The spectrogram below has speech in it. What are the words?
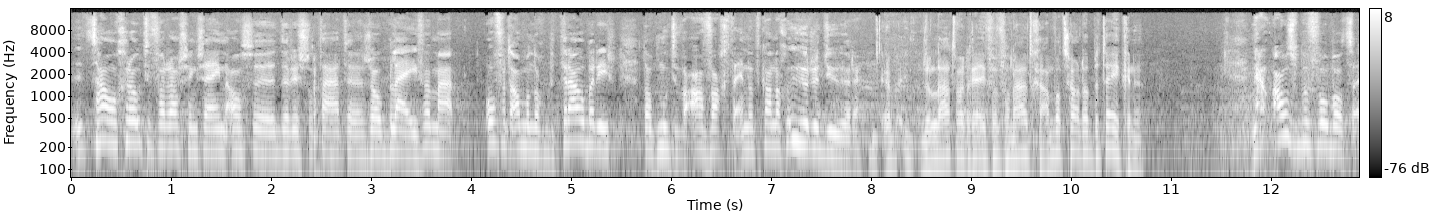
het zou een grote verrassing zijn als de resultaten zo blijven. Maar of het allemaal nog betrouwbaar is, dat moeten we afwachten. En dat kan nog uren duren. Laten we er even van uitgaan. Wat zou dat betekenen? Nou, als bijvoorbeeld uh,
